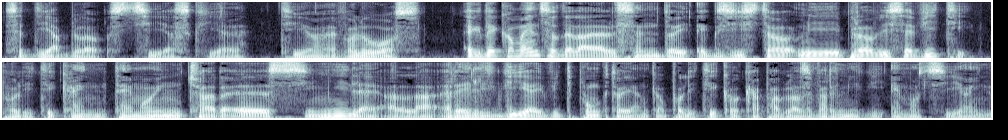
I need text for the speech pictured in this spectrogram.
sed diablo scias kiel tio evoluos. Ec de comenzo de la elsendoi existo mi provis eviti politicain temoin, char eh, simile alla religiae vidpunctoi anca politico capablas varmigi emocioin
